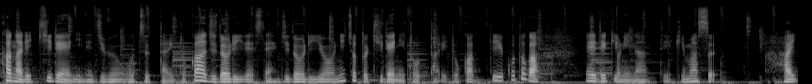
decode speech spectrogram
かなり綺麗にね、自分を映ったりとか、自撮りですね、自撮り用にちょっと綺麗に撮ったりとかっていうことが、え、できるようになっていきます。はい。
